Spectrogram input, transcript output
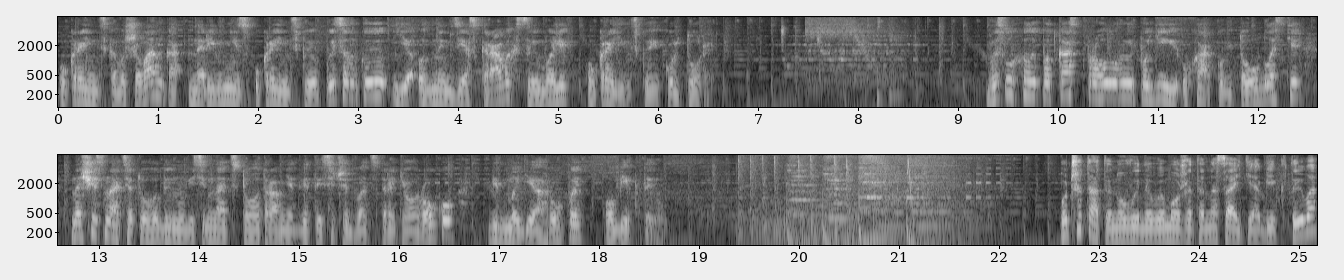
Українська вишиванка на рівні з українською писанкою є одним з яскравих символів української культури. Ви слухали подкаст про головні події у Харкові та області на 16 годину 18 травня 2023 року від медіагрупи Об'єктив. Почитати новини ви можете на сайті Об'єктива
